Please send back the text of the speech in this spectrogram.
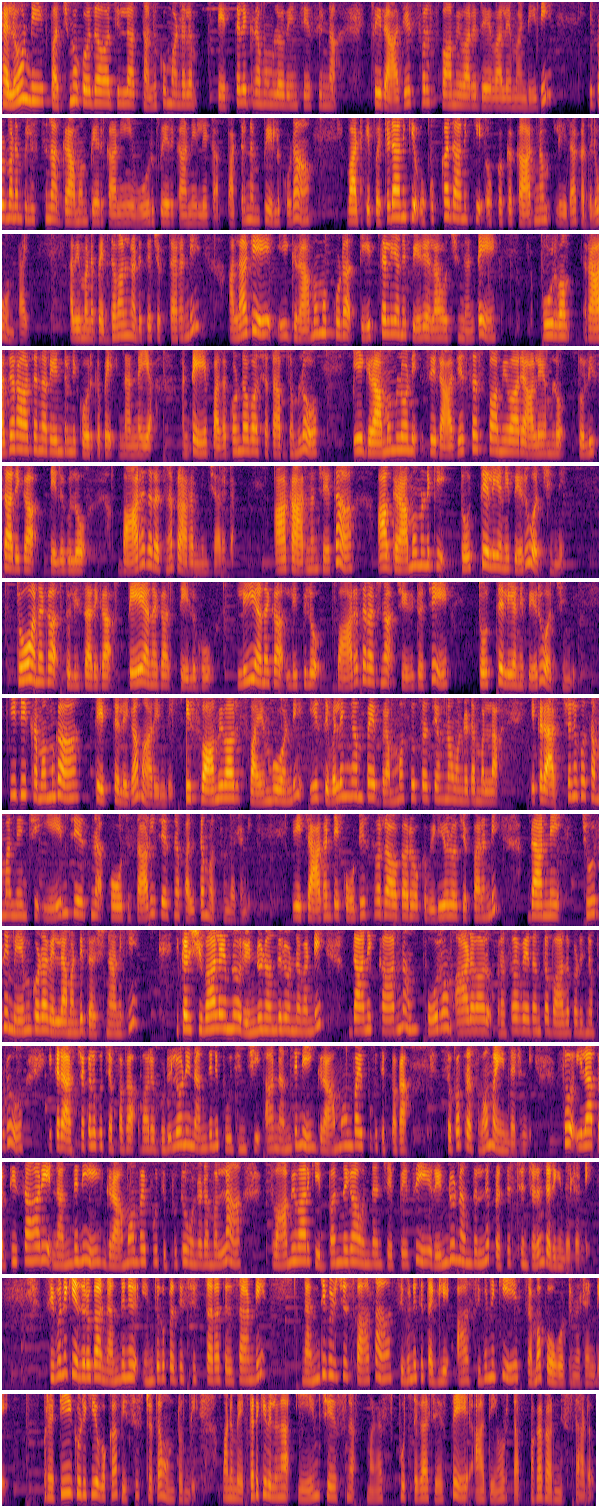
Hello అండి. పశ్చిమ గోదావరి జిల్లా తణుకు మండలం తెత్తలి గ్రామంలో వేంచేసిన శ్రీ రాజేశ్వర స్వామివారి దేవాలయం అండి ఇది. ఇప్పుడు మనం పిలుస్తున్న గ్రామం పేరు కానీ ఊరు పేరు కానీ లేక పట్టణం పేర్లు కూడా వాటికి పెట్టడానికి ఒక్కొక్క దానికి ఒక్కొక్క కారణం లేదా కథలు ఉంటాయి. అవి మన పెద్దవాళ్ళని అడిగితే చెప్తారండి. అలాగే ఈ గ్రామము కూడా తీర్థలి అనే పేరు ఎలా వచ్చిందంటే పూర్వం రాజరాజ నరేంద్రుని కోరికపై నన్నయ్య అంటే పదకొండవ శతాబ్దంలో ఈ గ్రామంలోని శ్రీ రాజేశ్వర స్వామి వారి ఆలయంలో తొలిసారిగా తెలుగులో భారత రచన ప్రారంభించారట. ఆ కారణం చేత ఆ గ్రామమునికి తొత్తెలి అని పేరు వచ్చింది. తో అనగా తొలిసారిగా తే అనగా తెలుగు లీ అనగా లిపిలో భారత రచన చేయుటొచ్చి తొత్తెలి అని పేరు వచ్చింది. ఇది క్రమంగా తెత్తెలిగా మారింది. ఈ స్వామివారు స్వయంభూ అండి. ఈ శివలింగంపై బ్రహ్మసూత్ర చిహ్నం ఉండటం వల్ల ఇక్కడ అర్చనకు సంబంధించి ఏం చేసినా కోటి సార్లు చేసిన ఫలితం వస్తుందటండి. ఇది చాగంటే కోటేశ్వరరావు గారు ఒక వీడియోలో చెప్పారండి. దాన్ని చూసి మేము కూడా వెళ్ళామండి దర్శనానికి. ఇక్కడ శివాలయంలో రెండు నందులు ఉన్నవండి. దానికి కారణం పూర్వం ఆడవారు ప్రసవ వేదంతో బాధపడినప్పుడు ఇక్కడ అర్చకులకు చెప్పగా వారు గుడిలోని నందిని పూజించి ఆ నందిని గ్రామం వైపుకు తిప్పగా సుఖప్రసవం అయిందటండి. సో ఇలా ప్రతిసారి నందిని గ్రామం వైపు తిప్పుతూ ఉండడం వల్ల స్వామివారికి ఇబ్బందిగా ఉందని చెప్పేసి రెండు నందుల్ని ప్రతిష్ఠించడం జరిగిందటండి. శివునికి ఎదురుగా నందిని ఎందుకు ప్రతిష్ఠిస్తారో తెలుసా అండి? నంది విడిచి శ్వాస శివునికి తగిలి ఆ శివునికి శ్రమ పోగొట్టునటండి. ప్రతి గుడికి ఒక విశిష్టత ఉంటుంది. మనం ఎక్కడికి వెళ్ళినా ఏం చేసినా మనస్ఫూర్తిగా చేస్తే ఆ దేవుడు తప్పక కరుణిస్తాడు.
